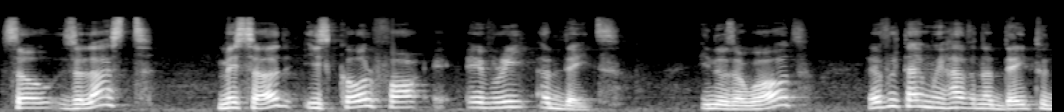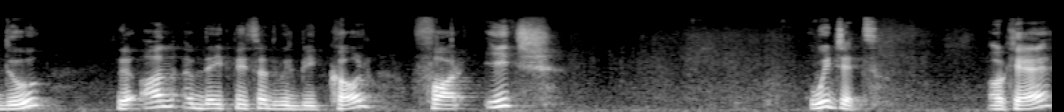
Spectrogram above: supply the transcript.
So the last method is called for every update. In other words, every time we have an update to do, the onUpdate method will be called for each widget. Okay?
